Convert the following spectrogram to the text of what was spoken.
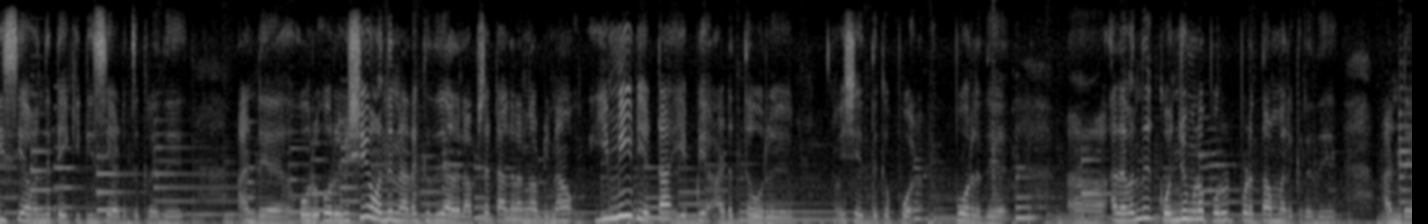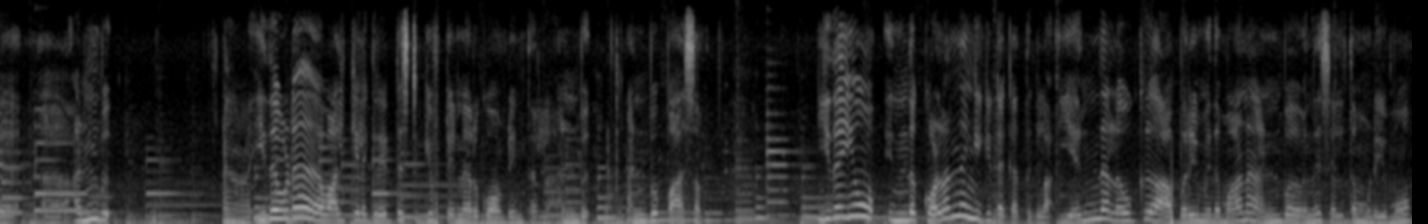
ஈஸியாக வந்து டேக் இட் ஈஸியாக எடுத்துக்கிறது. அண்டு ஒரு ஒரு விஷயம் வந்து நடக்குது அதில் அப்செட் ஆகுறாங்க அப்படின்னா இம்மீடியட்டாக எப்படி அடுத்த ஒரு விஷயத்துக்கு போ போகிறது அதை வந்து கொஞ்சம் கூட பொருட்படுத்தாமல் இருக்கிறது. அண்டு அன்பு. இதை விட வாழ்க்கையில் கிரேட்டஸ்ட் கிஃப்ட் என்ன இருக்கும் அப்படின்னு தெரில அன்பு. அன்பு பாசம். இதையும் இந்த குழந்தைங்க கிட்ட கற்றுக்கலாம் எந்த அளவுக்கு அபரிமிதமான அன்பை வந்து செலுத்த முடியுமோ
